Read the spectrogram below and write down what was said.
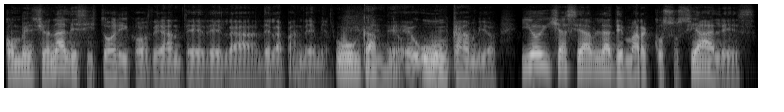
convencionales históricos de antes de la, de la pandemia. Hubo un cambio. Eh, hubo un cambio. Y hoy ya se habla de marcos sociales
